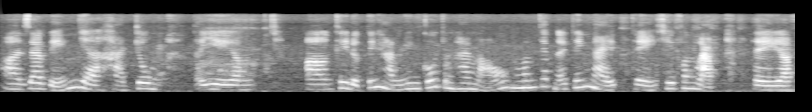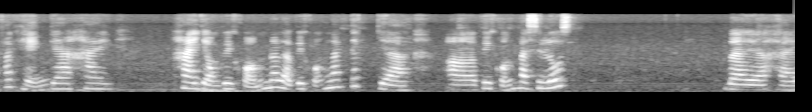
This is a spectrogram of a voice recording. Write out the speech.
uh, Gia Viễn và Hà Trung. Tại vì uh, khi được tiến hành nghiên cứu trong hai mẫu mắm tép nổi tiếng này thì khi phân lập thì uh, phát hiện ra hai hai dòng vi khuẩn đó là vi khuẩn lactic và uh, vi khuẩn bacillus. Về hệ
